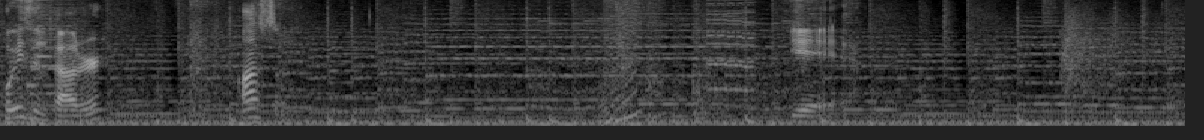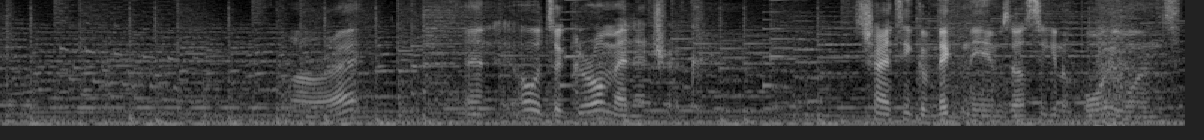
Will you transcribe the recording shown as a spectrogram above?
poison powder. Awesome. Yeah. Alright. And, oh, it's a girl Manectric. I was trying to think of nicknames, I was thinking of boy ones.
